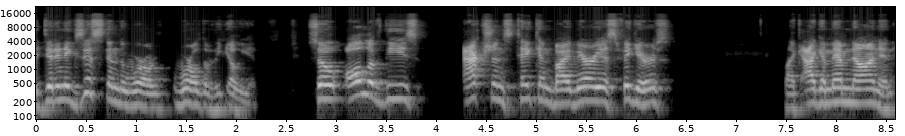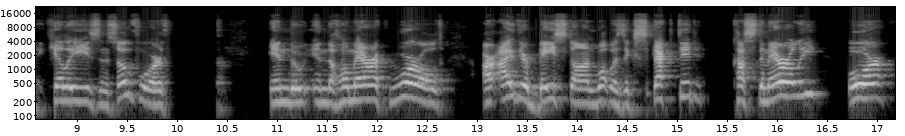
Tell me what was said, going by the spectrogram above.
It didn't exist in the world, world of the Iliad. So all of these actions taken by various figures like Agamemnon and Achilles and so forth in the in the Homeric world are either based on what was expected customarily or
